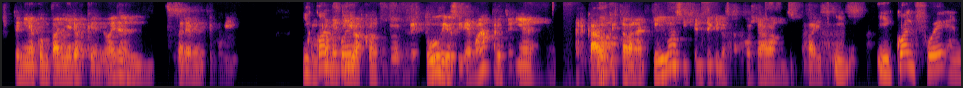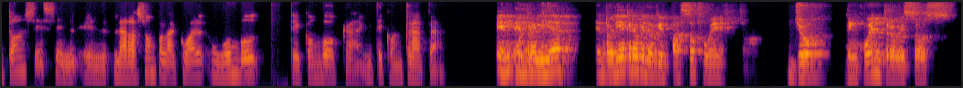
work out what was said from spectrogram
Yo tenía compañeros que no eran necesariamente muy comprometidos con sus estudios y demás, pero tenían mercados que estaban activos y gente que los apoyaba en sus países. ¿Y cuál fue entonces la razón por la cual Wumble te convoca y te contrata? En, realidad, en realidad creo que lo que pasó fue esto. Yo encuentro esos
